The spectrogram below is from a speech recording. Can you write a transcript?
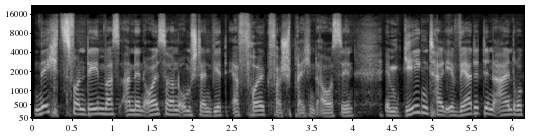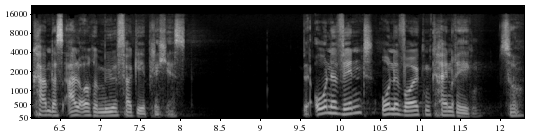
Nichts von dem, was an den äußeren Umständen wird erfolgversprechend aussehen. Im Gegenteil, ihr werdet den Eindruck haben, dass all eure Mühe vergeblich ist. Ohne Wind, ohne Wolken, kein Regen. So.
